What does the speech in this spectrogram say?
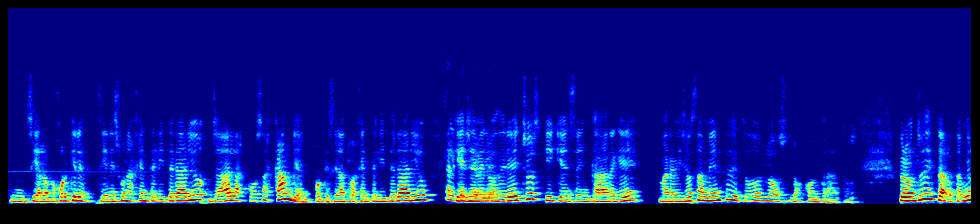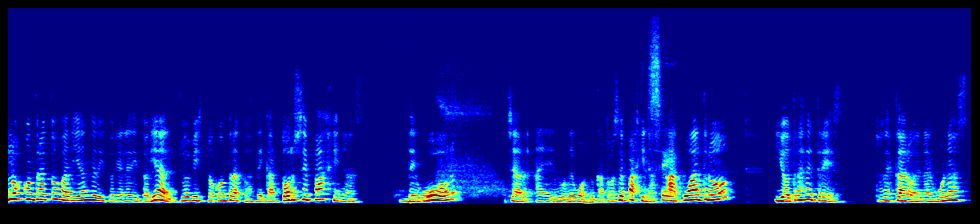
Mm, si a lo mejor quieres, tienes un agente literario, ya las cosas cambian, porque será tu agente literario quien lleve los derechos y quien se encargue maravillosamente de todos los, los contratos. Pero entonces, claro, también los contratos varían de editorial a editorial. Yo he visto contratos de 14 páginas de Word, o sea, eh, de Word, de 14 páginas a 4 y otras de 3. Entonces, claro, en algunas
